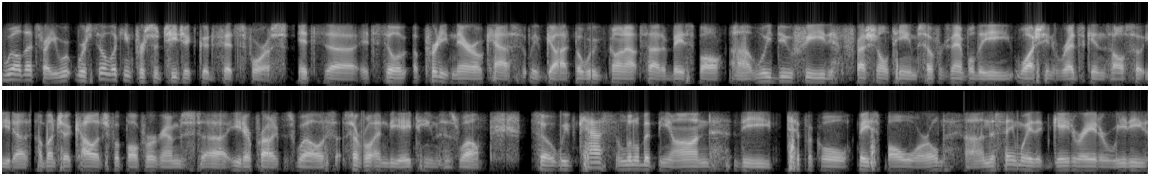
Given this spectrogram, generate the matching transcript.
Well, that's right. We're still looking for strategic good fits for us. It's uh, it's still a pretty narrow cast that we've got, but we've gone outside of baseball. Uh, we do feed professional teams. So, for example, the Washington Redskins also eat us. A bunch of college football programs uh, eat our product as well. Several NBA teams as well. So we've cast a little bit beyond the typical baseball world. Uh, in the same way that Gatorade or Wheaties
